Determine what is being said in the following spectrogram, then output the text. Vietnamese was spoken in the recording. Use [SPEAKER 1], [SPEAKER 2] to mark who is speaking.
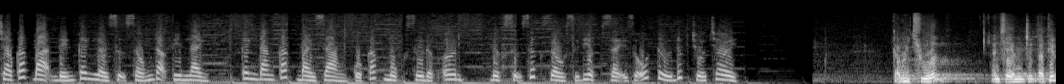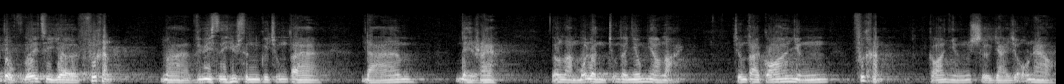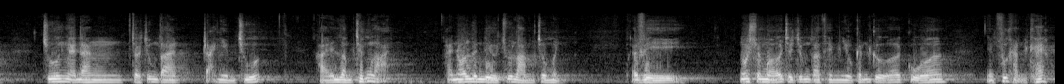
[SPEAKER 1] Chào các bạn đến kênh Lời Sự Sống Đạo Tin Lành, kênh đăng các bài giảng của các mục sư được ơn, được sự sức giàu sứ điệp dạy dỗ từ Đức Chúa Trời.
[SPEAKER 2] Cảm ơn Chúa. Anh chị em chúng ta tiếp tục với thời giờ phước hạnh mà VBC Houston của chúng ta đã đề ra. Đó là mỗi lần chúng ta nhóm nhau lại, chúng ta có những phước hạnh, có những sự dạy dỗ nào Chúa Ngài đang cho chúng ta trải nghiệm Chúa. Hãy làm chứng lại, hãy nói lên điều Chúa làm cho mình. Bởi vì nó sẽ mở cho chúng ta thêm nhiều cánh cửa của những phước hạnh khác.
